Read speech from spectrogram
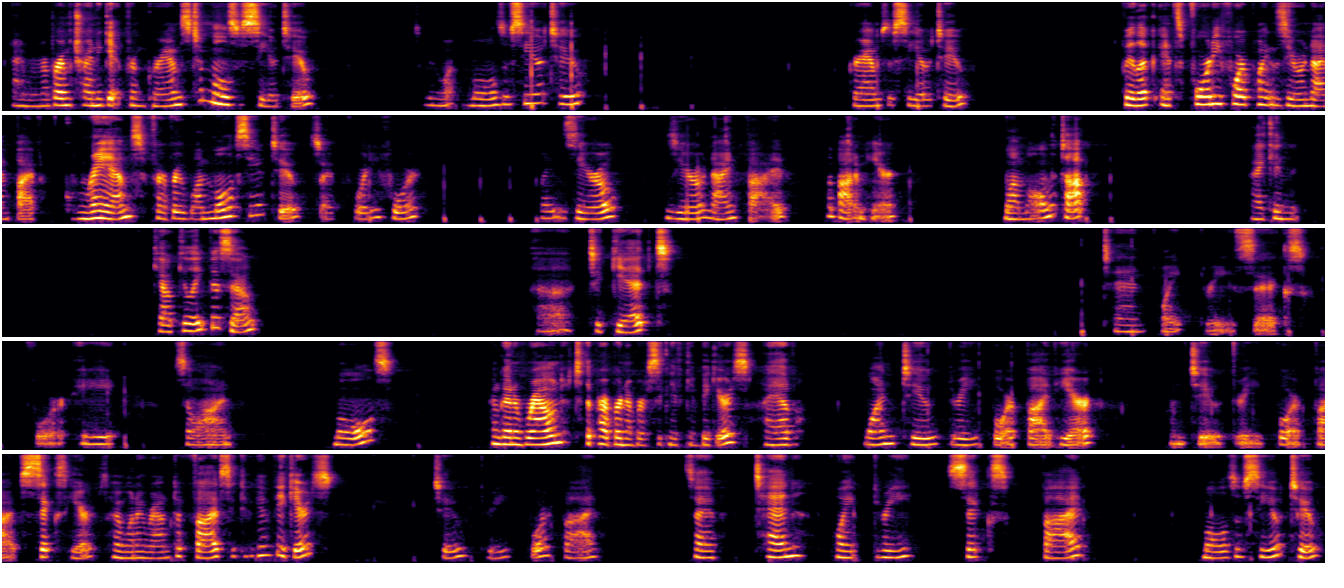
And remember, I'm trying to get from grams to moles of CO2. So we want moles of CO2, grams of CO2. If we look, it's 44.095 grams for every one mole of CO2. So I have 44.0095 the bottom here, one mole on the top. I can calculate this out uh, to get 10.3648, so on, moles. I'm going to round to the proper number of significant figures. I have 1, 2, 3, 4, 5 here. 1, 2, 3, 4, 5, 6 here. So I want to round to 5 significant figures. 2, 3, 4, 5. So I have 10.365 moles of CO2.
